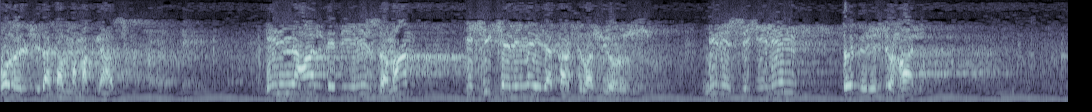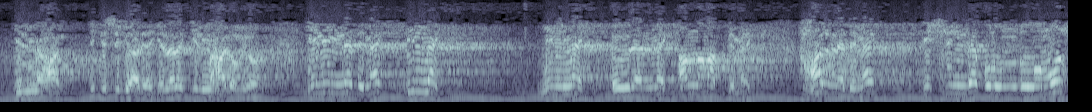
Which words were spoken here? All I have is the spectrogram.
bu ölçüde kalmamak lazım. İlmi hal dediğimiz zaman iki kelimeyle karşılaşıyoruz. Birisi ilim, öbürüsü hal. İlmi hal. İkisi bir araya gelerek ilmi hal oluyor. İlim ne demek? Bilmek. Bilmek, öğrenmek, anlamak demek. Hal ne demek? İçinde bulunduğumuz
